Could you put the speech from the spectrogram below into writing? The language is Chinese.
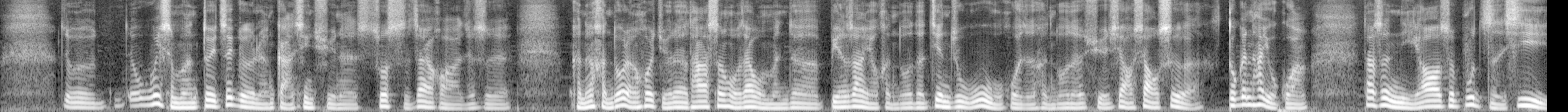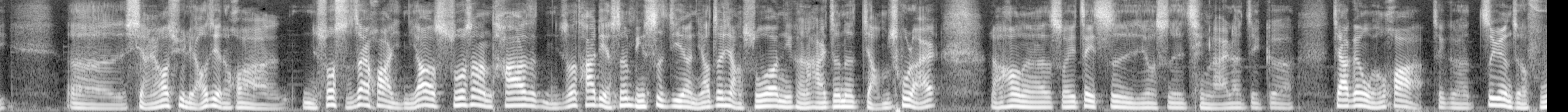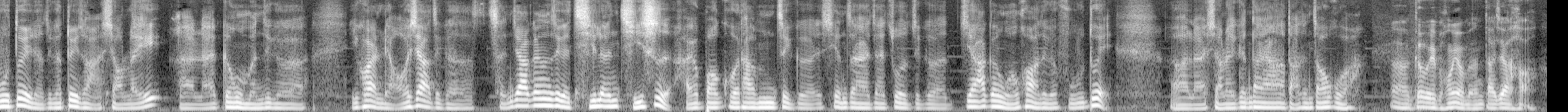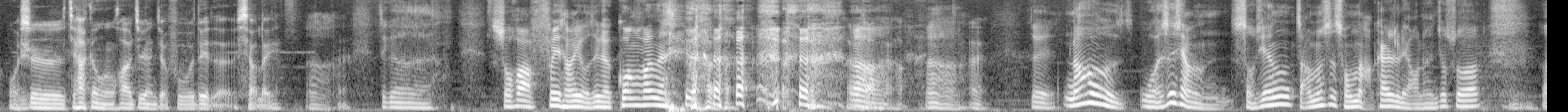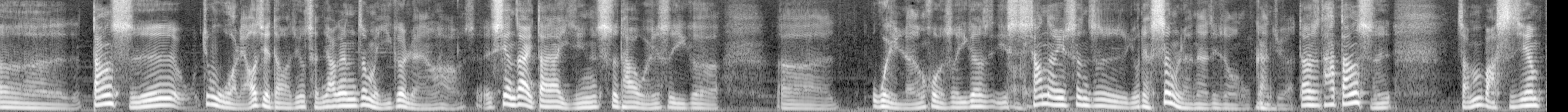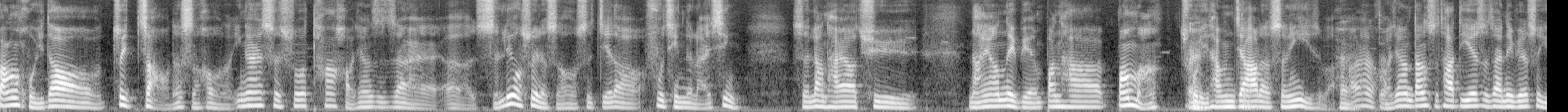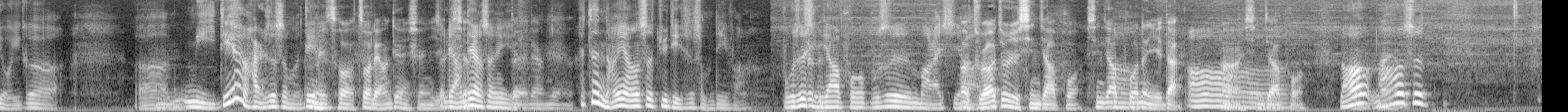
就为什么对这个人感兴趣呢？说实在话，就是。可能很多人会觉得他生活在我们的边上，有很多的建筑物或者很多的学校校舍都跟他有关。但是你要是不仔细，呃，想要去了解的话，你说实在话，你要说上他，你说他点生平事迹啊，你要真想说，你可能还真的讲不出来。然后呢，所以这次又是请来了这个嘉庚文化这个志愿者服务队的这个队长小雷啊，来跟我们这个。一块聊一下这个陈嘉庚这个奇人奇事，还有包括他们这个现在在做这个嘉庚文化这个服务队，啊，来小雷跟大家打声招呼啊！呃，各位朋友们，大家好，我是嘉庚文化志愿者服务队的小雷。啊，这个说话非常有这个官方的这个，还好还好，嗯嗯。对，然后我是想，首先咱们是从哪开始聊呢？就说，呃，当时就我了解到，就陈嘉庚这么一个人啊，现在大家已经视他为是一个，呃，伟人，或者说一个相当于甚至有点圣人的这种感觉。但是他当时，咱们把时间搬回到最早的时候，应该是说他好像是在呃十六岁的时候，是接到父亲的来信。是让他要去南阳那边帮他帮忙处理他们家的生意，是吧？好像好像当时他爹是在那边是有一个呃米店还是什么店？没错，做粮店生意。粮店生意。对，粮店。哎，在南阳是具体是什么地方？不是新加坡，不是马来西亚。主要就是新加坡，新加坡那一带。哦。新加坡。然后，然后是。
